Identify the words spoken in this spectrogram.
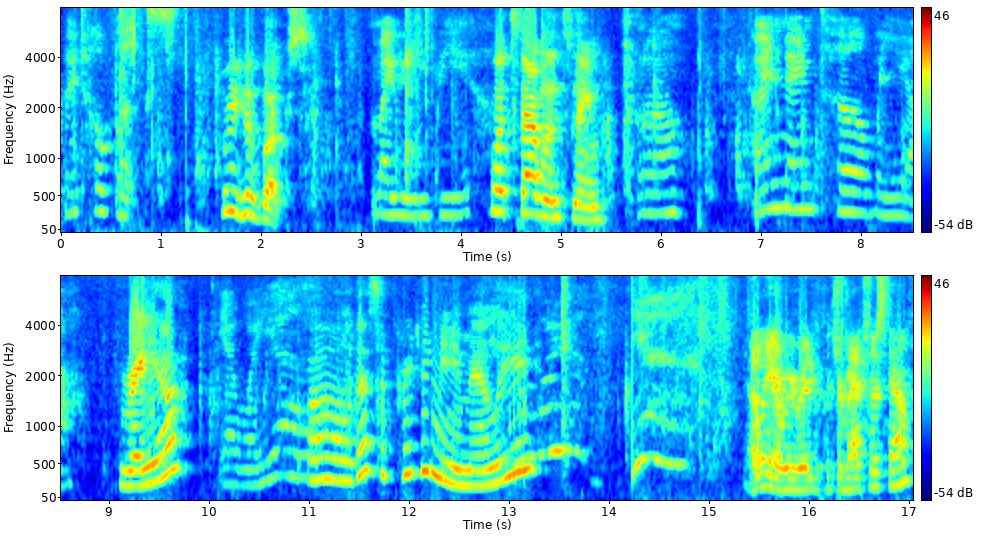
Read her books. Read who books? My baby. What's that one's name? Uh, I named her Rhea. Raya? Yeah, Rhea. Oh, that's a pretty name, Ellie. Yeah. Ellie, are we ready to put your mattress down?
